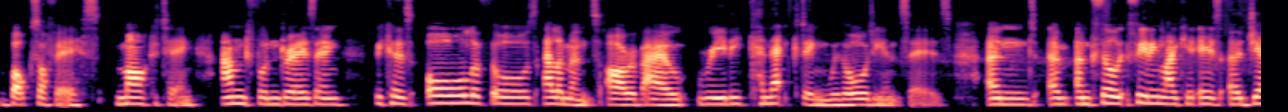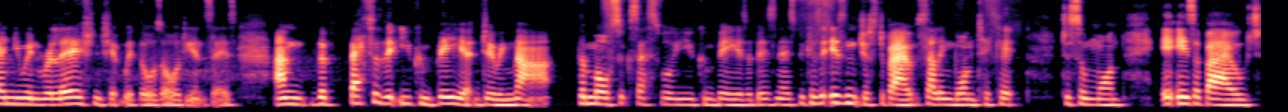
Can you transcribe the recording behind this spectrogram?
box office, marketing, and fundraising because all of those elements are about really connecting with audiences and um, and feel, feeling like it is a genuine relationship with those audiences. And the better that you can be at doing that the more successful you can be as a business because it isn't just about selling one ticket to someone it is about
